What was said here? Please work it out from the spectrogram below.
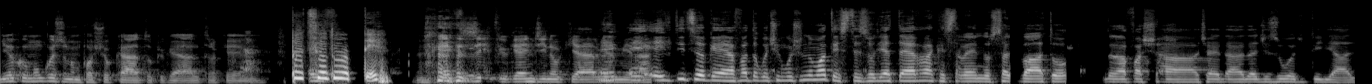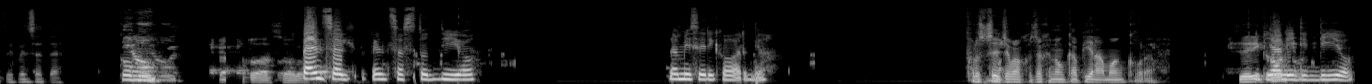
Io comunque sono un po' scioccato più che altro che... Pezzo E- tutti. sì, più che a inginocchiarmi E, e- e il tizio che ha fatto quei 500 morti è steso lì a terra che sta venendo salvato dalla fascia, cioè da, da Gesù e tutti gli altri, pensa a te. Comunque. Pensa, pensa a sto Dio. La misericordia. Forse c'è qualcosa che non capiamo ancora. I piani di Dio.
